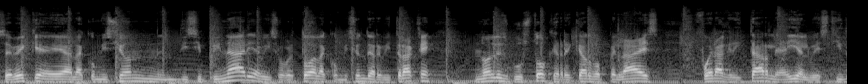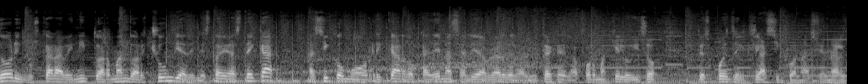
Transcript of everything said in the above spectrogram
Se ve que a la comisión disciplinaria y sobre todo a la comisión de arbitraje no les gustó que Ricardo Peláez fuera a gritarle ahí al vestidor y buscar a Benito Armando Archundia del Estadio Azteca, así como Ricardo Cadena salir a hablar del arbitraje de la forma que lo hizo después del Clásico Nacional.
